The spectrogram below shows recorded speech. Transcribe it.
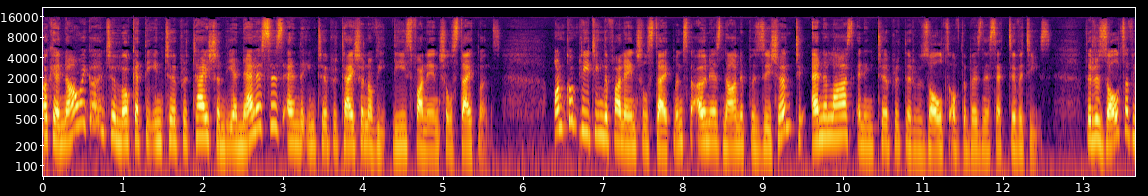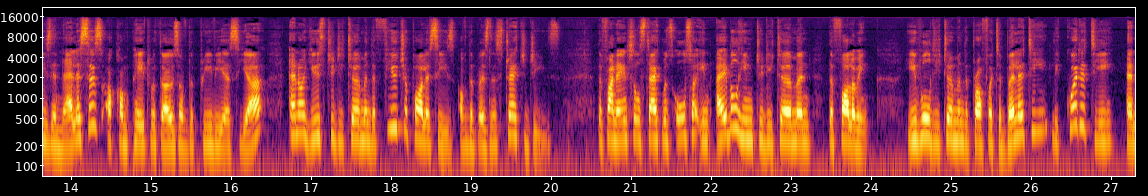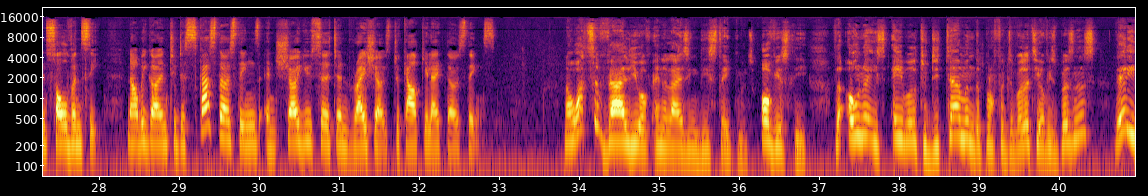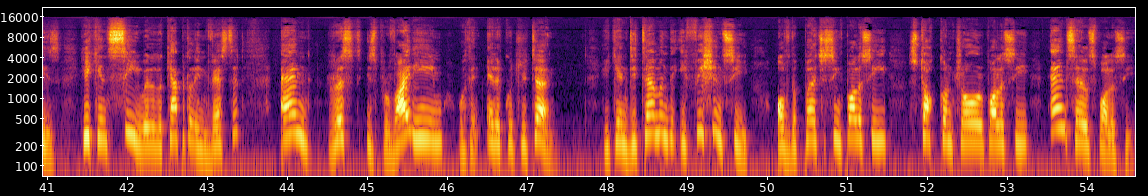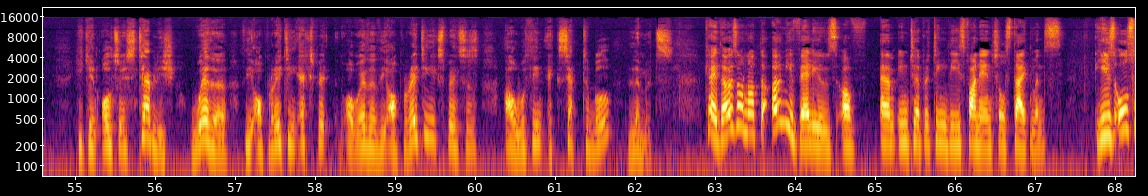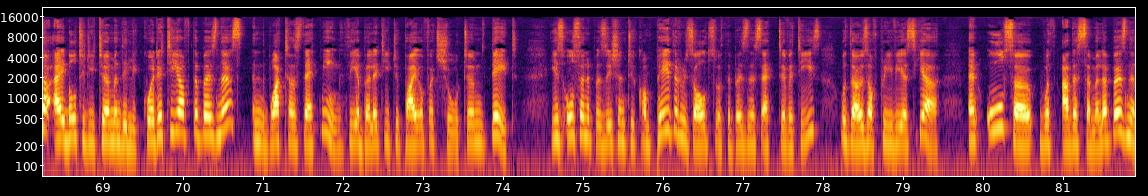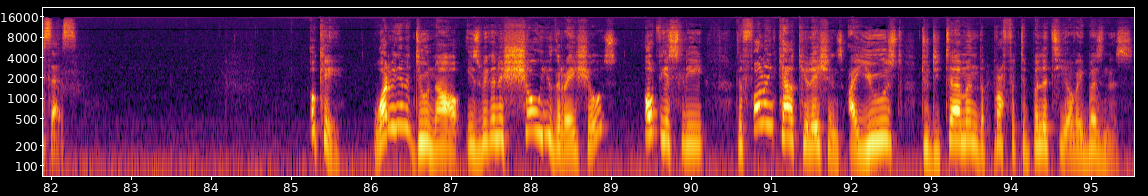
Okay, now we're going to look at the interpretation, the analysis and the interpretation of the, these financial statements. On completing the financial statements, the owner is now in a position to analyze and interpret the results of the business activities. The results of his analysis are compared with those of the previous year and are used to determine the future policies of the business strategies. The financial statements also enable him to determine the following. He will determine the profitability, liquidity, and solvency. Now we're going to discuss those things and show you certain ratios to calculate those things. Now, what's the value of analyzing these statements? Obviously, the owner is able to determine the profitability of his business. That is, he can see whether the capital invested and risk is providing him with an adequate return. He can determine the efficiency of the purchasing policy, stock control policy, and sales policy. He can also establish whether the operating exp- or whether the operating expenses are within acceptable limits. Okay, those are not the only values of um, interpreting these financial statements. He is also able to determine the liquidity of the business. And what does that mean? The ability to pay off its short term debt. He is also in a position to compare the results of the business activities with those of previous year and also with other similar businesses. Okay, what we're going to do now is we're going to show you the ratios. Obviously, the following calculations are used to determine the profitability of a business.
